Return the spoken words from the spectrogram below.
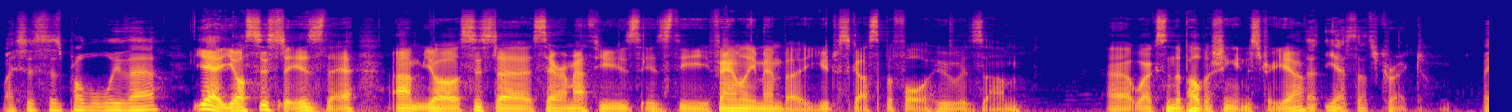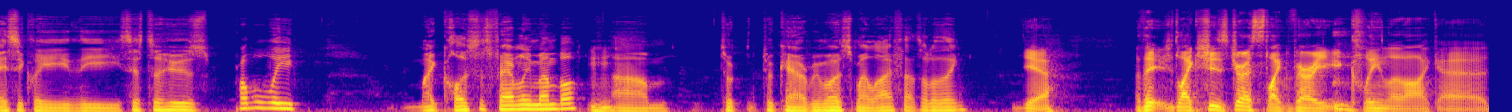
my sister's probably there. Yeah, your sister is there. Um, your sister, Sarah Matthews, is the family member you discussed before who is, um, uh, works in the publishing industry, yeah? Yes, that's correct. basically the sister who's probably my closest family member. Mm-hmm. Um, took took care of me most of my life, that sort of thing. Yeah. I think like she's dressed like very cleanly, like a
